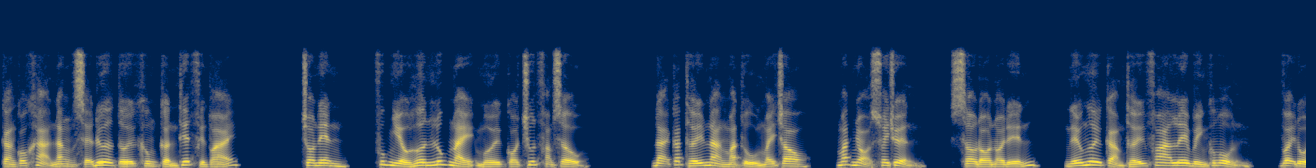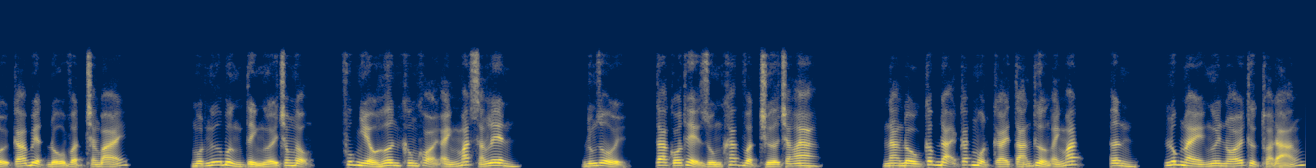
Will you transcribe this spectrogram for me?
càng có khả năng sẽ đưa tới không cần thiết phiền thoái. Cho nên, phúc nhiều hơn lúc này mới có chút phạm sầu. Đại cắt thấy nàng mặt ủ mày cho, mắt nhỏ xoay chuyển, sau đó nói đến, nếu ngươi cảm thấy pha lê bình không ổn, vậy đổi cá biệt đồ vật trang bái. Một ngữ bừng tỉnh người trong ngộng, phúc nhiều hơn không khỏi ánh mắt sáng lên. Đúng rồi, ta có thể dùng khác vật chứa trang A. Nàng đầu cấp đại cắt một cái tán thưởng ánh mắt, ân, lúc này ngươi nói thực thỏa đáng,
